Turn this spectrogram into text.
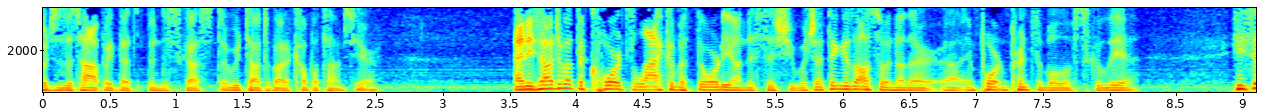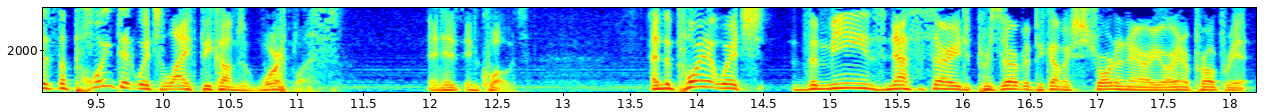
which is a topic that's been discussed. We talked about a couple times here. And he talked about the court's lack of authority on this issue, which I think is also another uh, important principle of Scalia. He says the point at which life becomes worthless, in his in quotes, and the point at which the means necessary to preserve it become extraordinary or inappropriate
